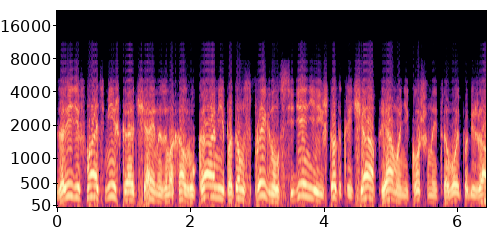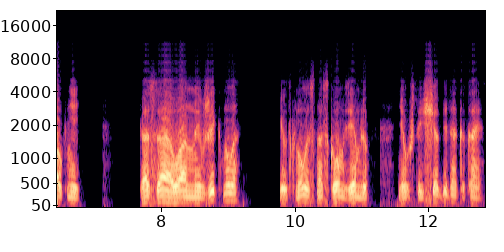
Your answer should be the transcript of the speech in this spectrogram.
Завидев мать, Мишка отчаянно замахал руками, потом спрыгнул с сиденья и, что-то крича, прямо некошенной травой побежал к ней. Коса у Анны вжикнула и уткнулась носком в землю. Неужто еще беда какая?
